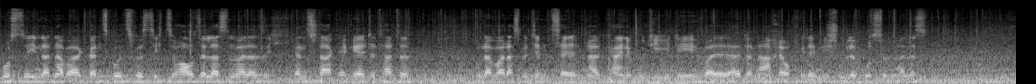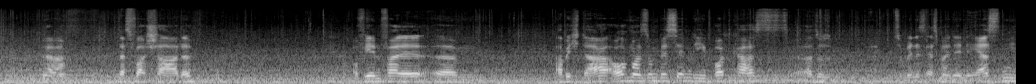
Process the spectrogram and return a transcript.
Musste ihn dann aber ganz kurzfristig zu Hause lassen, weil er sich ganz stark erkältet hatte. Und da war das mit dem Zelten halt keine gute Idee, weil er danach ja auch wieder in die Schule musste und alles. Ja, das war schade. Auf jeden Fall ähm, habe ich da auch mal so ein bisschen die Podcasts also zumindest erstmal in den ersten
